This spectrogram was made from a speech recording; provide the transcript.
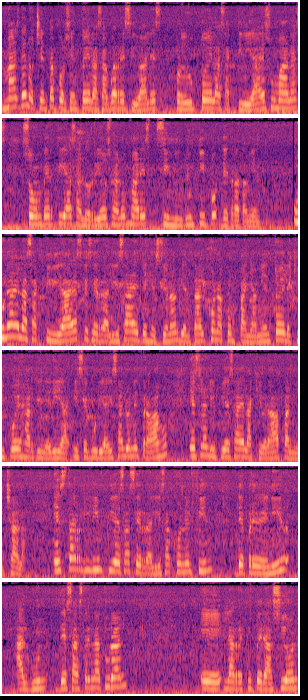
Más del 80% de las aguas residuales, producto de las actividades humanas, son vertidas a los ríos y a los mares sin ningún tipo de tratamiento. Una de las actividades que se realiza desde gestión ambiental con acompañamiento del equipo de jardinería y seguridad y salud en el trabajo es la limpieza de la quebrada Palmichala. Esta limpieza se realiza con el fin de prevenir algún desastre natural, eh, la recuperación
